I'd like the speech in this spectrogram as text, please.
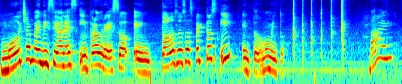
muchas bendiciones y progreso en todos los aspectos y en todo momento. Bye.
